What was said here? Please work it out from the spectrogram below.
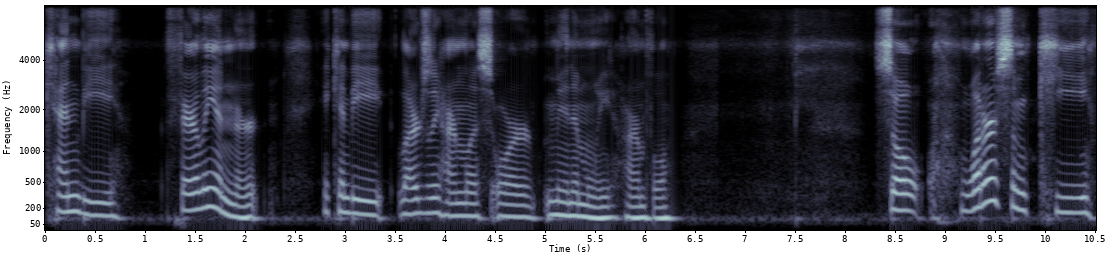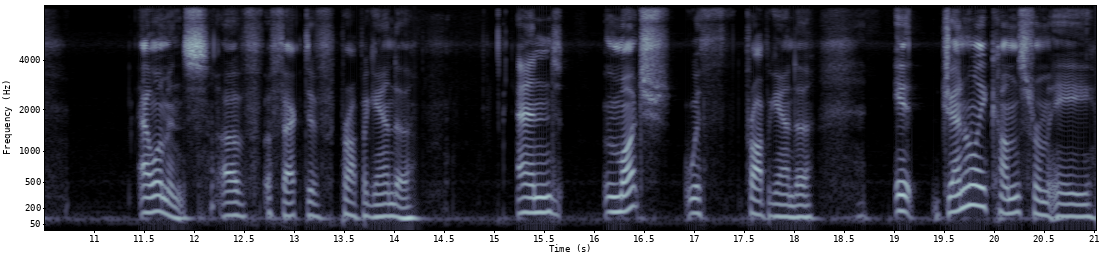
can be fairly inert. It can be largely harmless or minimally harmful. So, what are some key elements of effective propaganda? And much with propaganda, it generally comes from a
